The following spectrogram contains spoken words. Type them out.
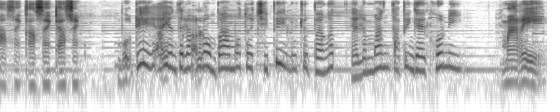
asek asek asek Mbok deh, ayo ndelok lomba MotoGP lucu banget. Helman tapi nggak goni. mari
